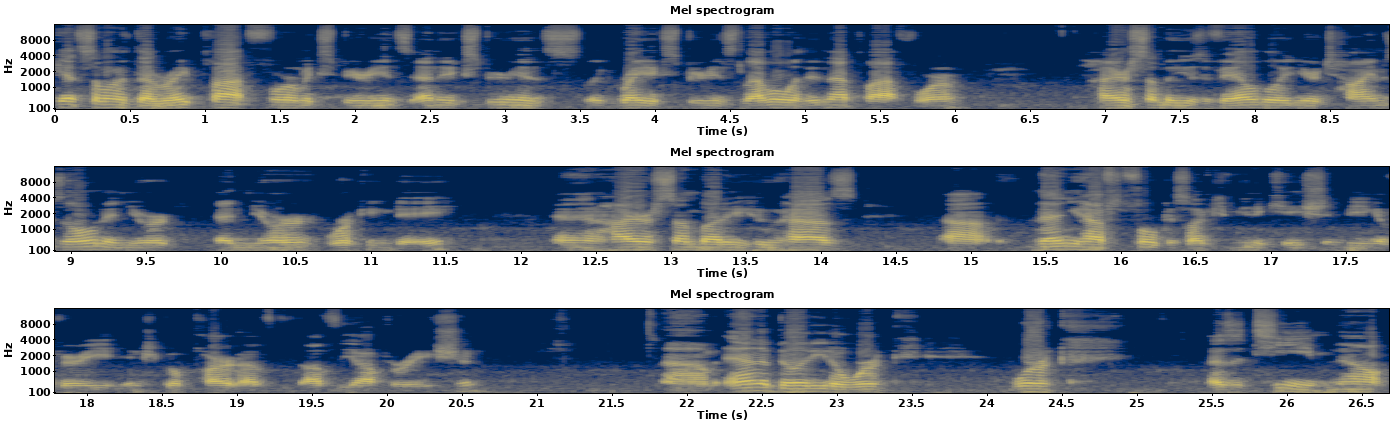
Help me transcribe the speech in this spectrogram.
get someone with the right platform experience and experience like right experience level within that platform hire somebody who's available in your time zone and your and your working day and hire somebody who has uh, then you have to focus on communication being a very integral part of, of the operation um, and ability to work work as a team now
